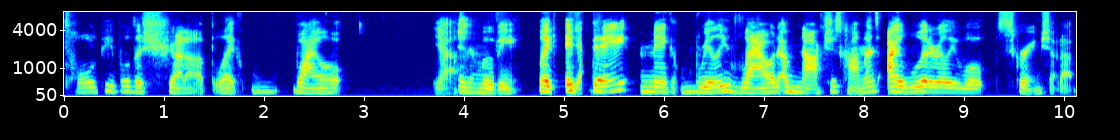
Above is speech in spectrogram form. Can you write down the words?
told people to shut up like while Yeah. in a movie. Like if they make really loud, obnoxious comments, I literally will scream, "Shut up!"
